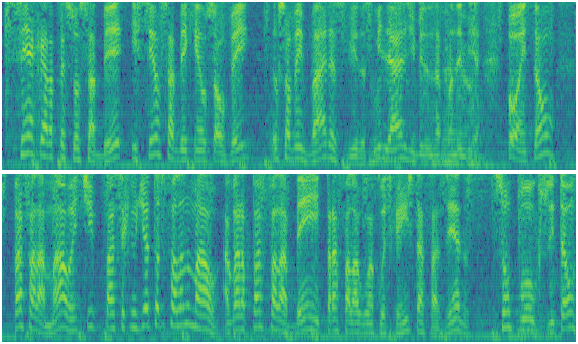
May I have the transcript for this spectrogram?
sem aquela pessoa saber e sem eu saber quem eu salvei, eu salvei várias vidas, milhares de vidas na pandemia. Pô, então, para falar mal, a gente passa aqui o dia todo falando mal. Agora, para falar bem e para falar alguma coisa que a gente está fazendo, são poucos. Então,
